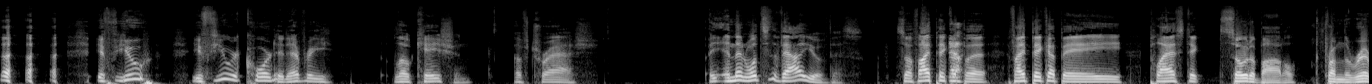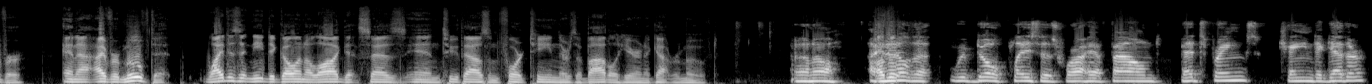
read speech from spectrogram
if you if you recorded every location of trash, and then what's the value of this? So if I pick up a if I pick up a plastic soda bottle from the river and I, I've removed it, why does it need to go on a log that says in 2014 there's a bottle here and it got removed? I don't know. I Other- know that we've dove places where I have found bed springs chained together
